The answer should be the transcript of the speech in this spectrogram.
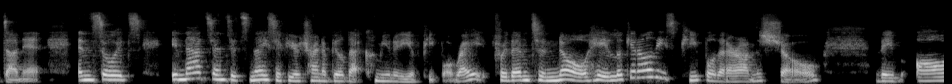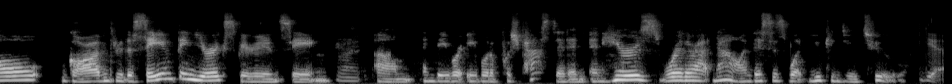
done it. And so it's in that sense, it's nice if you're trying to build that community of people, right? For them to know, hey, look at all these people that are on the show. They've all gone through the same thing you're experiencing right. um, and they were able to push past it and, and here's where they're at now and this is what you can do too yeah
